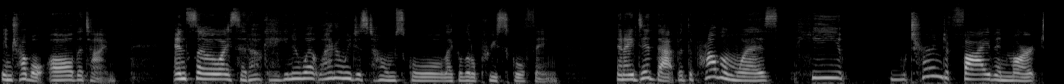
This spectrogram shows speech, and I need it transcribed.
in trouble all the time. And so I said, okay, you know what? Why don't we just homeschool like a little preschool thing? And I did that. But the problem was he turned five in March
